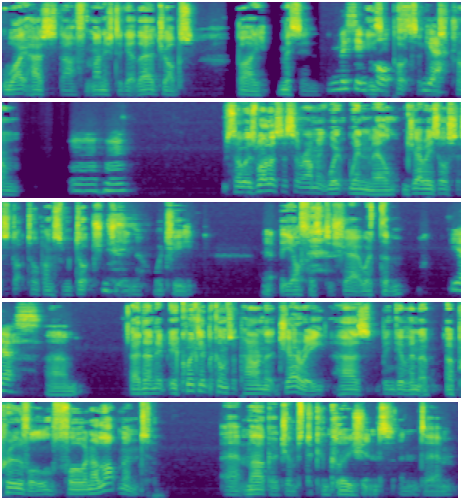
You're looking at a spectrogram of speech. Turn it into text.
White House staff managed to get their jobs by missing missing easy puts yeah. against Trump. hmm So as well as the ceramic wi- windmill, Jerry's also stocked up on some Dutch gin, which he he offers to share with them. Yes. Um, and then it, it quickly becomes apparent that Jerry has been given a, approval for an allotment. Uh, Margot jumps to conclusions and, um,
